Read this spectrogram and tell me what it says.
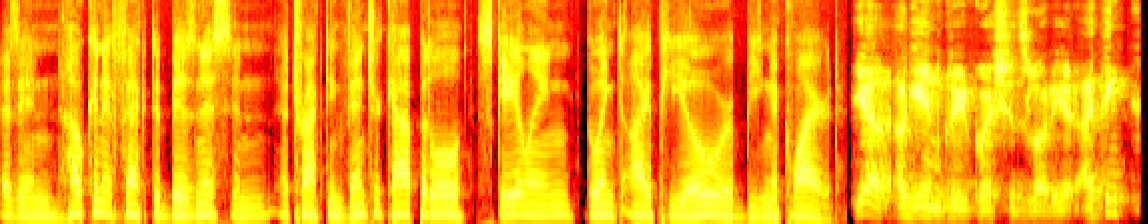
As in, how can it affect a business in attracting venture capital, scaling, going to IPO, or being acquired? Yeah, again, great questions, Laurie. I think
